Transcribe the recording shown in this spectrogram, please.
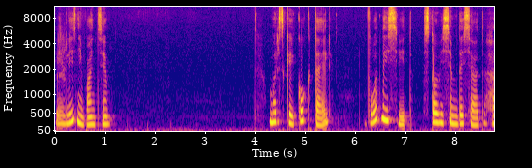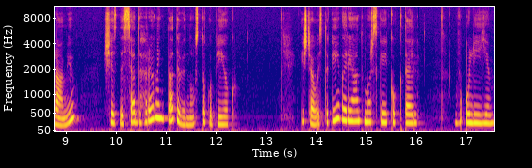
в желізній банці. Морський коктейль. Водний світ 180 грамів, 60 гривень та 90 копійок. І ще ось такий варіант морський коктейль в олії.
